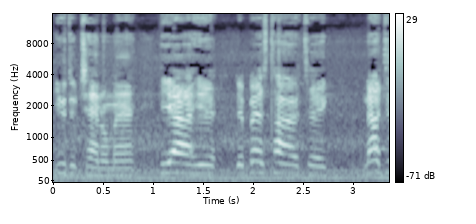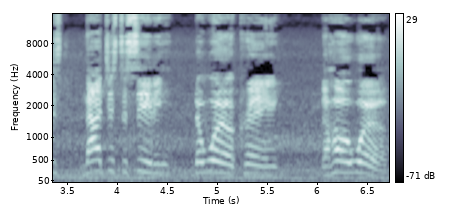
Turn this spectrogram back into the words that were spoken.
YouTube channel, man. He out here, the best tire tech, not just not just the city, the world, Craig, the whole world.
